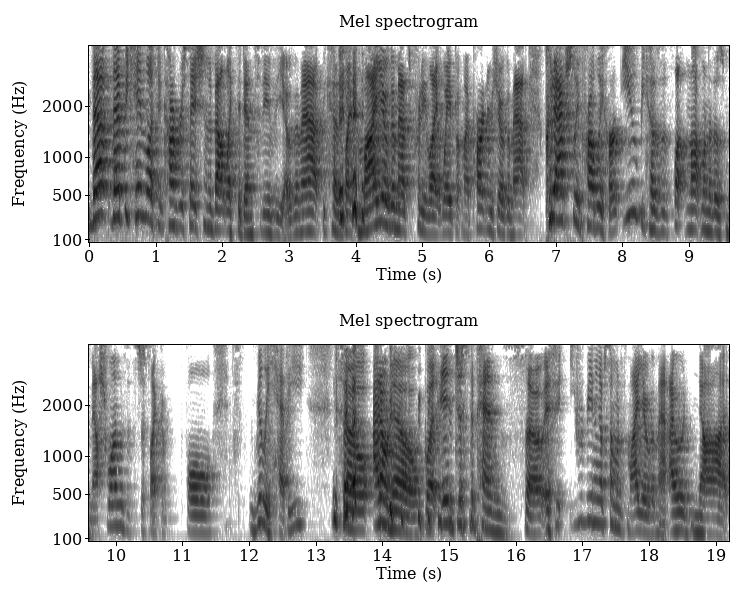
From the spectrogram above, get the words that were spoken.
that that became like a conversation about like the density of the yoga mat because like my yoga mat's pretty lightweight, but my partner's yoga mat could actually probably hurt you because it's not not one of those mesh ones. It's just like a full. It's really heavy. So I don't know, but it just depends. So if you were beating up someone with my yoga mat, I would not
